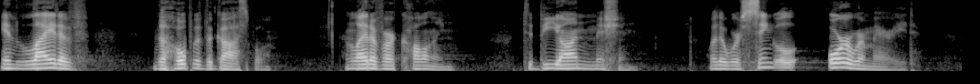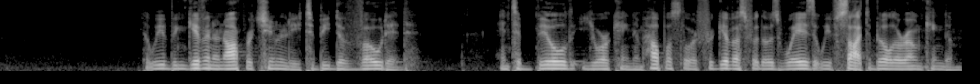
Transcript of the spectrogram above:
in light of the hope of the gospel, in light of our calling to be on mission, whether we're single or we're married, that we've been given an opportunity to be devoted and to build your kingdom. Help us, Lord. Forgive us for those ways that we've sought to build our own kingdom.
